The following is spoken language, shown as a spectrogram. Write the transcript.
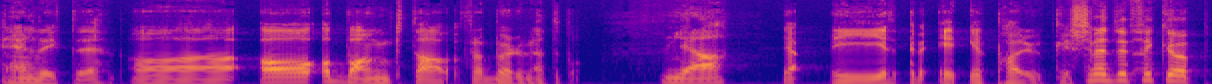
helt riktig. Og, og, og bank da, fra bøllen etterpå. Ja. Ja, i, i, i et par uker. Men du fikk, opp,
